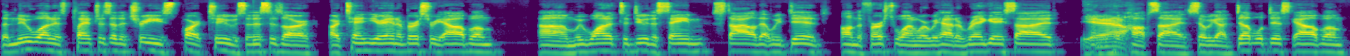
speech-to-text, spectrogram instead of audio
the new one is Planters of the Trees Part Two. So this is our our 10 year anniversary album. Um, we wanted to do the same style that we did on the first one, where we had a reggae side and a Yeah. hip hop side. So we got double disc album,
